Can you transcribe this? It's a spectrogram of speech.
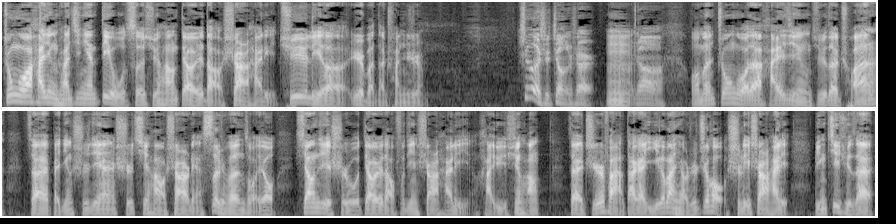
中国海警船今年第五次巡航钓鱼岛十二海里，驱离了日本的船只。这是正事儿，嗯你，知道吗？我们中国的海警局的船在北京时间十七号十二点四十分左右，相继驶入钓鱼岛附近十二海里海域巡航，在执法大概一个半小时之后，驶离十二海里，并继续在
